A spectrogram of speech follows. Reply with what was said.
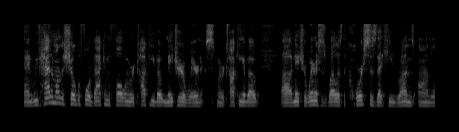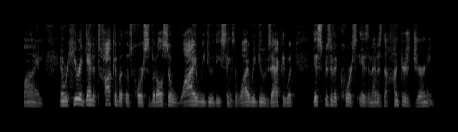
And we've had him on the show before back in the fall when we were talking about nature awareness. When we were talking about uh, nature awareness as well as the courses that he runs online. And we're here again to talk about those courses, but also why we do these things and why we do exactly what this specific course is, and that is the Hunter's Journey.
